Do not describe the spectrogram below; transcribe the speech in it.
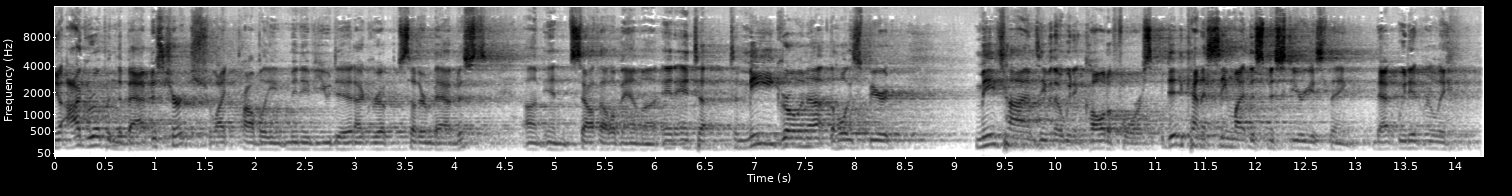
you know, I grew up in the Baptist church, like probably many of you did. I grew up Southern Baptist um, in South Alabama. And, and to, to me, growing up, the Holy Spirit, many times, even though we didn't call it a force, it did kind of seem like this mysterious thing that we didn't really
